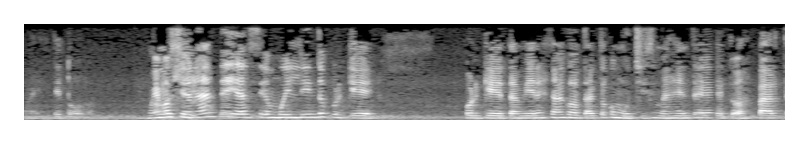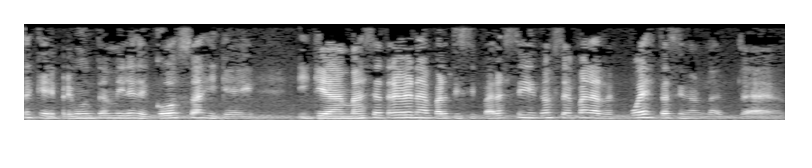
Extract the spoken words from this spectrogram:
hay de todo. Muy Ah, emocionante y ha sido muy lindo porque porque también está en contacto con muchísima gente de todas partes que preguntan miles de cosas y que y que además se atreven a participar así, no sepan la respuesta, sino la, la-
